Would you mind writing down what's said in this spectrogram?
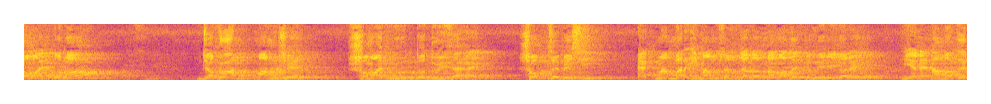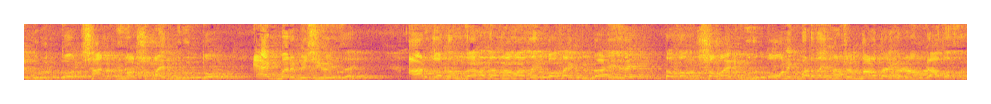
সময় কোনো যখন মানুষের সময়ের গুরুত্ব দুই জায়গায়, সবচেয়ে বেশি। এক নাম্বার ইমাম সাহেব যখন নামাজে একটু দেরি করে, ইয়ানে নামাজের গুরুত্ব সময়ের গুরুত্ব একবারে বেশি হয়ে যায়। আর যখন জানাজা নামাজের কথা একটু বাড়ি যায়, তখন সময়ের গুরুত্ব অনেক বাড়া যায়। ইমাম সাহেব তাড়াতাড়ি করে আমার কাজ আছে।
